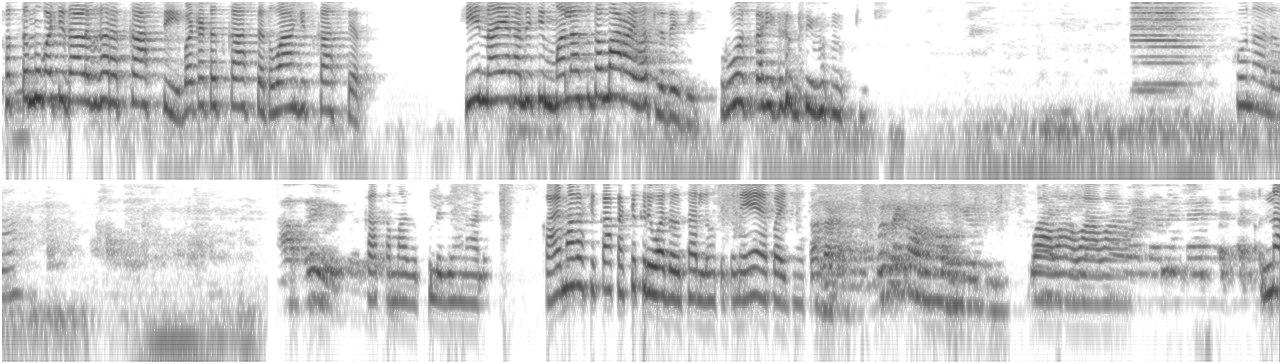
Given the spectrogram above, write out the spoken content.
फक्त मुगाची डाळच घरात का असती बटाटच का असतात वांगीच का असतात ही ना एका दिवशी मला सुद्धा माराय बसल्यात ती रोज काही करते म्हणून कोण आलं व? काका माझं फुलं घेऊन आलं काय मागाशी काका चक्रीवादळ चाललं होतं तुम्ही यायला पाहिजे होतं वा वा वा वा. ना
